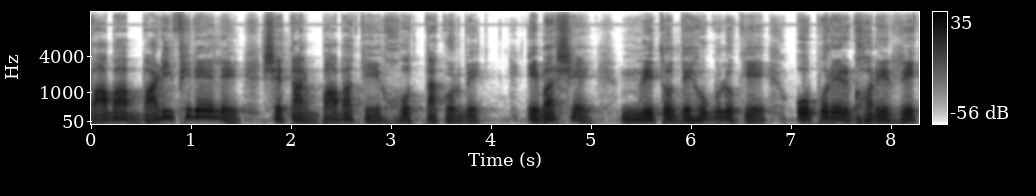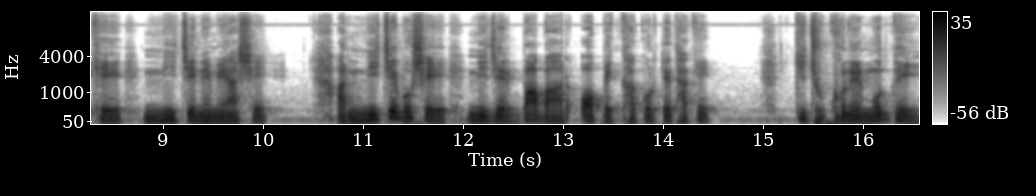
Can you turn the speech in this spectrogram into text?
বাবা বাড়ি ফিরে এলে সে তার বাবাকে হত্যা করবে। এবার সে মৃতদেহগুলোকে ওপরের ঘরে রেখে নিচে নেমে আসে আর নিচে বসে নিজের বাবার অপেক্ষা করতে থাকে। কিছুক্ষণের মধ্যেই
